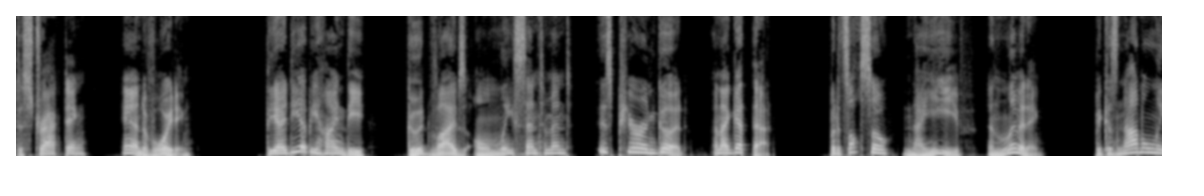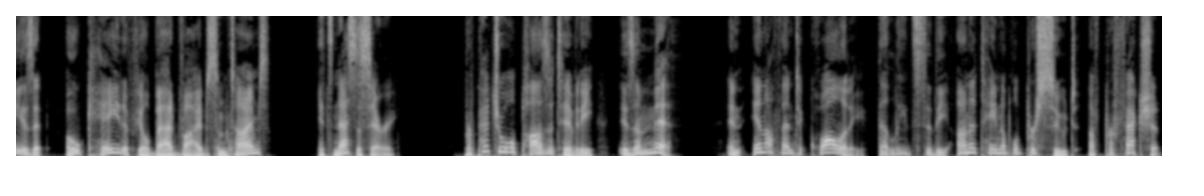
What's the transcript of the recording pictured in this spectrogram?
distracting, and avoiding. The idea behind the good vibes only sentiment is pure and good, and I get that. But it's also naive and limiting because not only is it okay to feel bad vibes sometimes, it's necessary. Perpetual positivity is a myth, an inauthentic quality that leads to the unattainable pursuit of perfection.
